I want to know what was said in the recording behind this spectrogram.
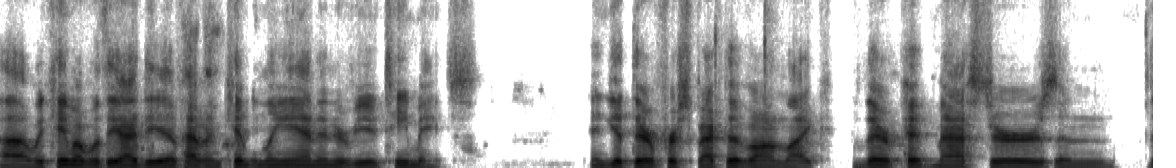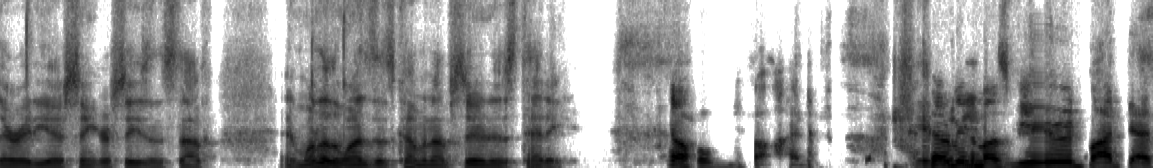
uh, we came up with the idea of having Kim and Leanne interview teammates and get their perspective on like their pit masters and their idiosyncrasies and stuff. And one of the ones that's coming up soon is Teddy. Oh God. That'll be the most viewed podcast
